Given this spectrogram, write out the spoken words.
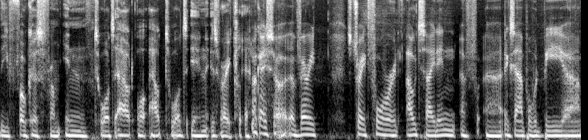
the focus from in towards out or out towards in is very clear. Okay, so a very straightforward outside in uh, example would be uh,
